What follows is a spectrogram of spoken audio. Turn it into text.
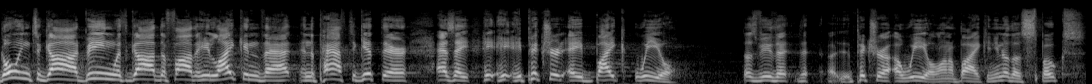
going to God, being with God the Father, he likened that and the path to get there as a, he, he pictured a bike wheel. Those of you that, that uh, picture a wheel on a bike, and you know those spokes?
